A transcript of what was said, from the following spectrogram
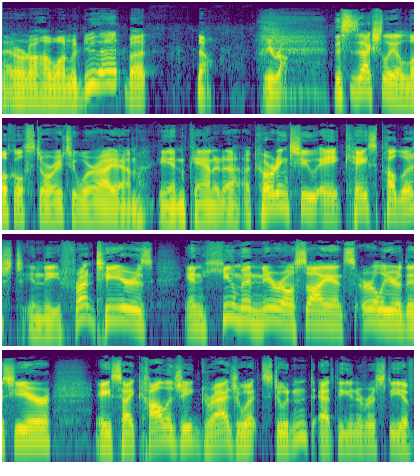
I don't know how one would do that, but no, you're wrong. This is actually a local story to where I am in Canada. According to a case published in the Frontiers in Human Neuroscience earlier this year, a psychology graduate student at the University of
